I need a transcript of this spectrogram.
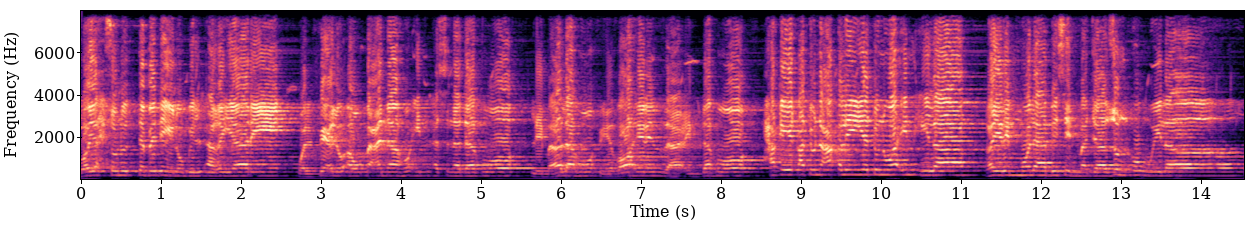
ويحسن التبديل بالأغيار. والفعل أو معناه إن أسنده لما له في ظاهر عنده حقيقة عقلية وإن إلى غير ملابس مجاز أولا.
